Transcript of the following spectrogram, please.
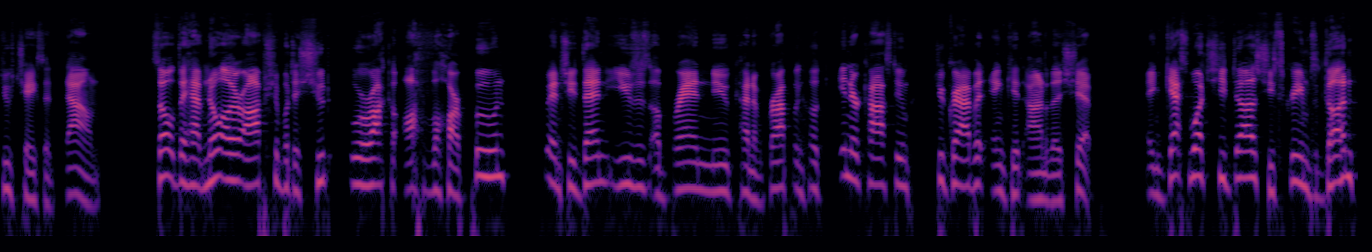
to chase it down. So they have no other option but to shoot Uraraka off of a harpoon, and she then uses a brand new kind of grappling hook in her costume to grab it and get onto the ship. And guess what she does? She screams gun,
